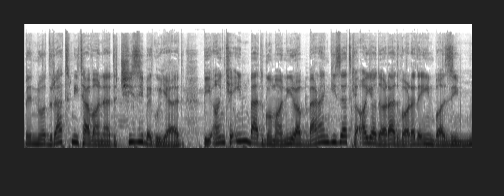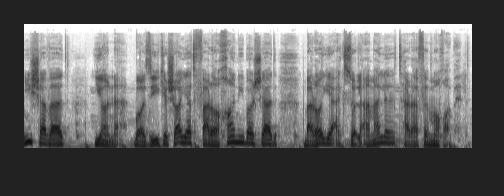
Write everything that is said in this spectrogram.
به ندرت می تواند چیزی بگوید بی آنکه این بدگمانی را برانگیزد که آیا دارد وارد این بازی می شود یا نه بازی که شاید فراخانی باشد برای عکس عمل طرف مقابل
